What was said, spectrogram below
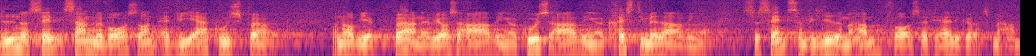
vidner selv sammen med vores ånd, at vi er Guds børn. Og når vi er børn, er vi også arvinger, Guds arvinger, Kristi medarvinger, så sandt som vi lider med ham, for os at herliggøres med ham.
